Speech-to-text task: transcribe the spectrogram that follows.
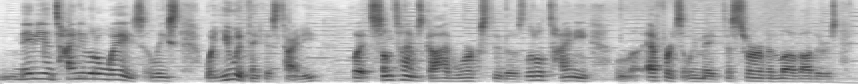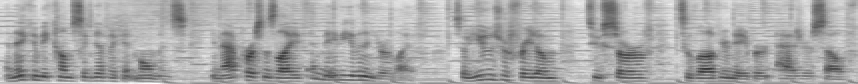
Maybe in tiny little ways, at least what you would think is tiny, but sometimes God works through those little tiny efforts that we make to serve and love others, and they can become significant moments in that person's life and maybe even in your life. So use your freedom to serve to love your neighbor as yourself.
